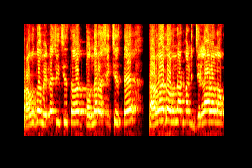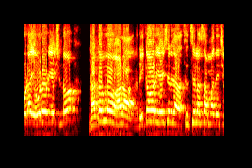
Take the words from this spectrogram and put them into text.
ప్రభుత్వం ఎట్లా శిక్షిస్తుందో తొందరగా శిక్షిస్తే తర్వాత ఉన్నటువంటి జిల్లాలలో కూడా ఎవడెవడు చేసిండో గతంలో ఆడ రికవరీ చేసారు కదా శిక్షలకు సంబంధించి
